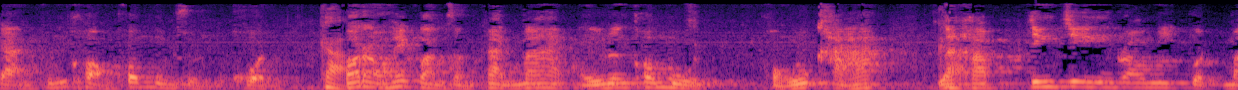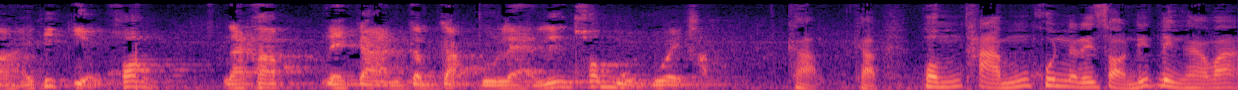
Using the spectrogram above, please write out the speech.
การคุ้มครองข้อมูลส่วนบุคคลครับเพราะเราให้ความสำคัญมากในเรื่องข้อมูลของลูกค้า นะครับ จริง ๆ เรามีกฎหมายที่เกี่ยวข้องนะครับ ในการกำกับดูแลเรื่องข้อมูลด้วยครับครับครับผมถามคุณอริสรนิดนึงครับว่า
